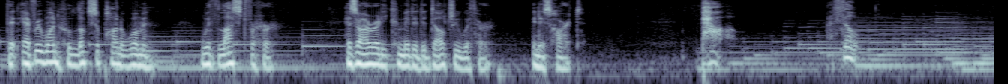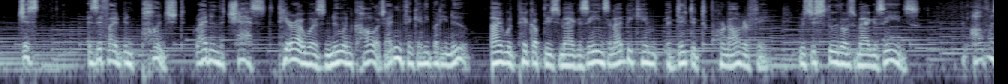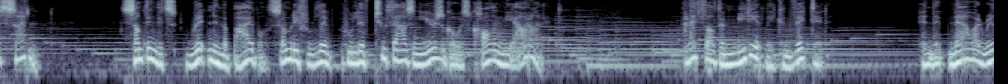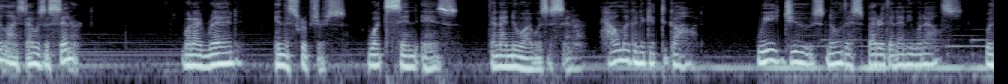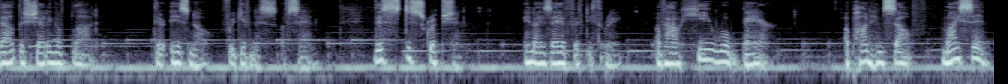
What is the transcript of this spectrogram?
that everyone who looks upon a woman with lust for her has already committed adultery with her in his heart. Pow! I felt just as if I had been punched right in the chest. Here I was, new in college. I didn't think anybody knew. I would pick up these magazines and I became addicted to pornography. It was just through those magazines. And all of a sudden, something that's written in the Bible, somebody from who lived 2,000 years ago is calling me out on it. And I felt immediately convicted. And that now I realized I was a sinner. When I read in the scriptures what sin is, then I knew I was a sinner. How am I going to get to God? We Jews know this better than anyone else. Without the shedding of blood, there is no forgiveness of sin. This description in Isaiah 53 of how he will bear upon himself my sin,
